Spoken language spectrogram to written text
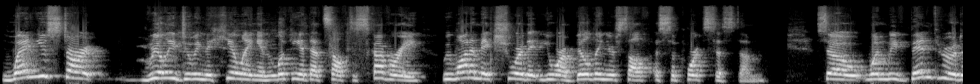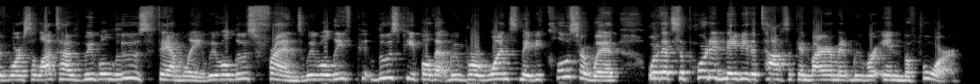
When you start really doing the healing and looking at that self discovery, we want to make sure that you are building yourself a support system. So when we've been through a divorce, a lot of times we will lose family, we will lose friends, we will leave, lose people that we were once maybe closer with, or that supported maybe the toxic environment we were in before.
